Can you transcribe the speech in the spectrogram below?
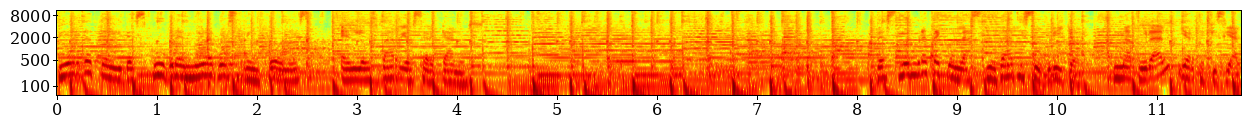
Piérdete y descubre nuevos rincones en los barrios cercanos. Deslúmbrate con la ciudad y su brillo, natural y artificial.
